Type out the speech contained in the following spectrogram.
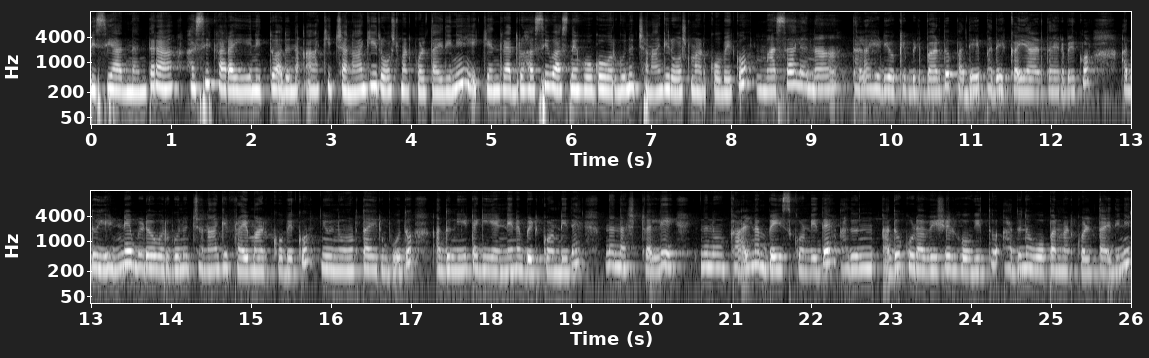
ಬಿಸಿ ಆದ ನಂತರ ಹಸಿ ಖಾರ ಏನಿತ್ತು ಅದನ್ನು ಹಾಕಿ ಚೆನ್ನಾಗಿ ರೋಸ್ಟ್ ಮಾಡ್ಕೊಳ್ತಾ ಇದ್ದೀನಿ. ಏಕೆಂದರೆ ಅದ್ರ ಹಸಿ ವಾಸನೆ ಹೋಗೋವರೆಗೂ ಚೆನ್ನಾಗಿ ರೋಸ್ಟ್ ಮಾಡ್ಕೋಬೇಕು. ಮಸಾಲೆನ ತಳ ಹಿಡಿಯೋಕ್ಕೆ ಬಿಡಬಾರ್ದು. ಪದೇ ಪದೇ ಕೈ ಆಡ್ತಾ ಇರಬೇಕು. ಅದು ಎಣ್ಣೆ ಬಿಡೋವರೆಗೂ ಚೆನ್ನಾಗಿ ಫ್ರೈ ಮಾಡ್ಕೋಬೇಕು. ನೀವು ನೋಡ್ತಾ ಇರ್ಬೋದು, ಅದು ನೀಟಾಗಿ ಎಣ್ಣೆನ ಬಿಟ್ಕೊಂಡಿದೆ ನಾನು ಅಷ್ಟರಲ್ಲಿ ನಾನು ಕಾಳನ್ನ ಬೇಯಿಸ್ಕೊಂಡಿದ್ದೆ. ಅದನ್ನ ಅದು ಕೂಡ ವಿಷಲ್ ಹೋಗಿತ್ತು. ಅದನ್ನು ಓಪನ್ ಮಾಡ್ಕೊಳ್ತಾ ಇದ್ದೀನಿ.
